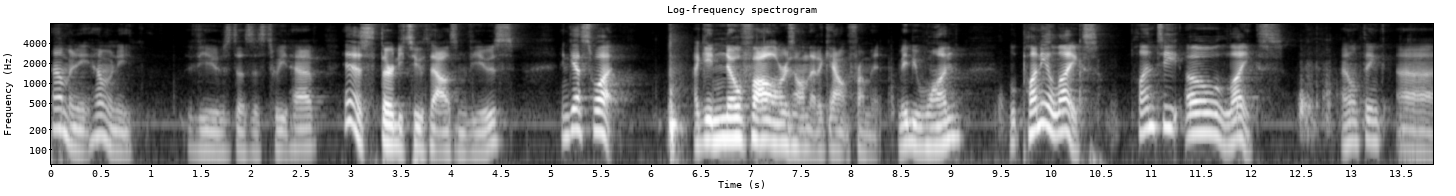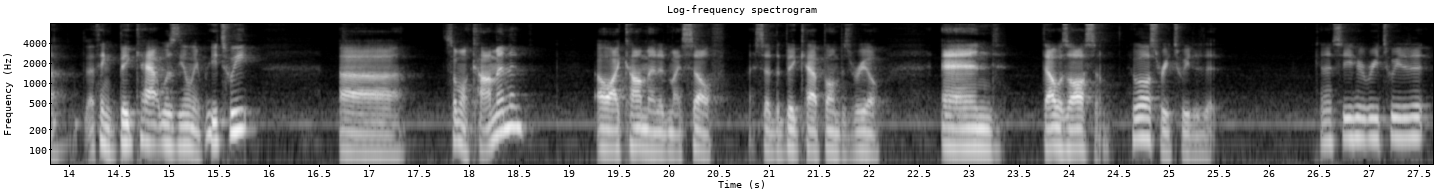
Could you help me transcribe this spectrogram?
How many how many views does this tweet have? It has thirty two thousand views. And guess what? I get no followers on that account from it. Maybe one. Plenty of likes plenty o likes. I don't think uh, I think Big Cat was the only retweet. Uh, someone commented. Oh, I commented myself. I said the Big Cat bump is real, and that was awesome. Who else retweeted it? Can I see who retweeted it?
